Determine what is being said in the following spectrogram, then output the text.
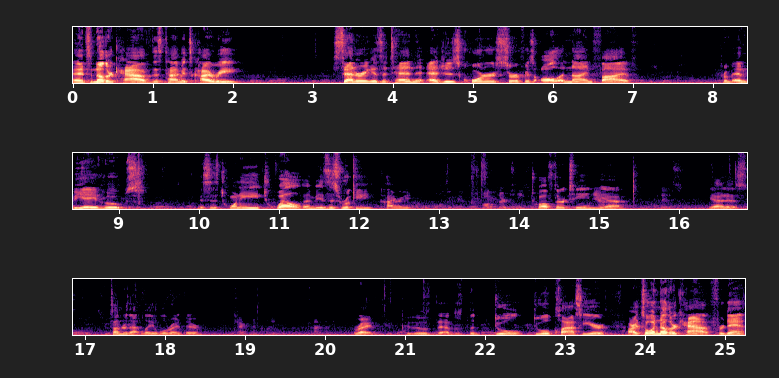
And it's another Cav. This time it's Kyrie. Centering is a 10. Edges, corners, surface, all a 9-5. from NBA Hoops. This is 2012. NBA. Is this rookie Kyrie? 12, 13. 12 13? Yeah. Yeah. Yeah, it is. It's under that label right there. Technically, kind of. Right. Because it was that was the dual dual class year. All right, so another Cav for Dan.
